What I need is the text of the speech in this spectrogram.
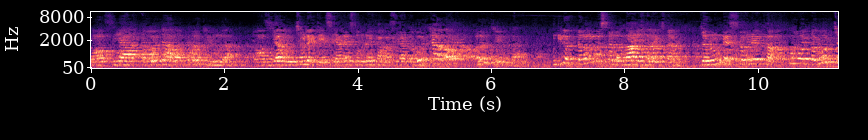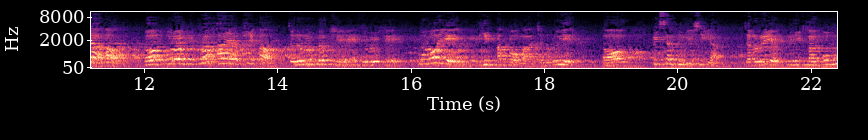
တော့ဆရာသဘောကျတော့မလုပ်ချင်ဘူးလားတော့ဆရာကိုချိလိုက်တယ်ဆရာနဲ့ဆုံတဲ့အခါမှာဆရာသဘောကျတော့မလုပ်ချင်ဘူးလားဒီတော့တော်မဆလလာအလိုင်စလမ်ကျွန်တော်နဲ့ဆုံတဲ့အခါမှာကိုယ်တော်သဘောကျအောင်တော့ကိုယ်တော်ဒီကောအာရဖြစ်အောင်ကျွန်တော်တို့လုပ်ချင်တယ်ဆိုလို့ရှိရင်ကိုယ်တော်ရဲ့ဒီအပေါ်မှာကျွန်တော်တို့ရဲ့ တော့ပိစပ်မှုတွေရှိရကျွန်တော်တို့ရဲ့ဒီပံပိုးမှု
